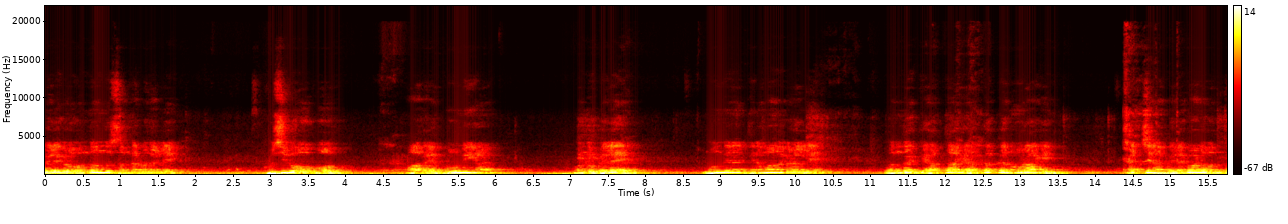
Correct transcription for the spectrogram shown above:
ಬೆಳೆಗಳು ಒಂದೊಂದು ಸಂದರ್ಭದಲ್ಲಿ ಕುಸಿದು ಹೋಗ್ಬೋದು. ಆದರೆ ಭೂಮಿಯ ಒಂದು ಬೆಲೆ ಮುಂದಿನ ದಿನಮಾನಗಳಲ್ಲಿ ಒಂದಕ್ಕೆ ಹತ್ತಾಗಿ ಹತ್ತಕ್ಕೆ ನೂರಾಗಿ ಹೆಚ್ಚಿನ ಬೆಲೆ ಬಾಳುವಂಥ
